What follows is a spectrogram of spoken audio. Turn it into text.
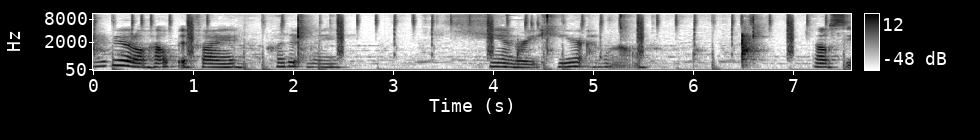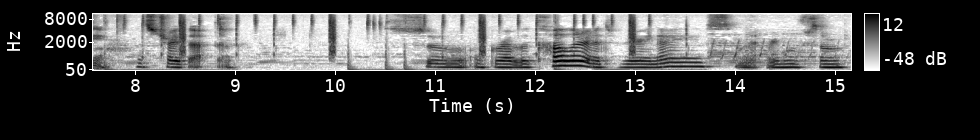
maybe it'll help if I put it my hand right here. I don't know. I'll see. Let's try that then. So I'll grab the color and it's very nice. I'm gonna remove some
